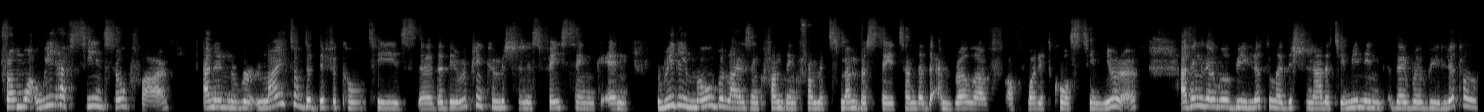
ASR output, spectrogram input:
from what we have seen so far, and in light of the difficulties uh, that the European Commission is facing in really mobilizing funding from its member states under the umbrella of, of what it calls Team Europe, I think there will be little additionality, meaning there will be little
